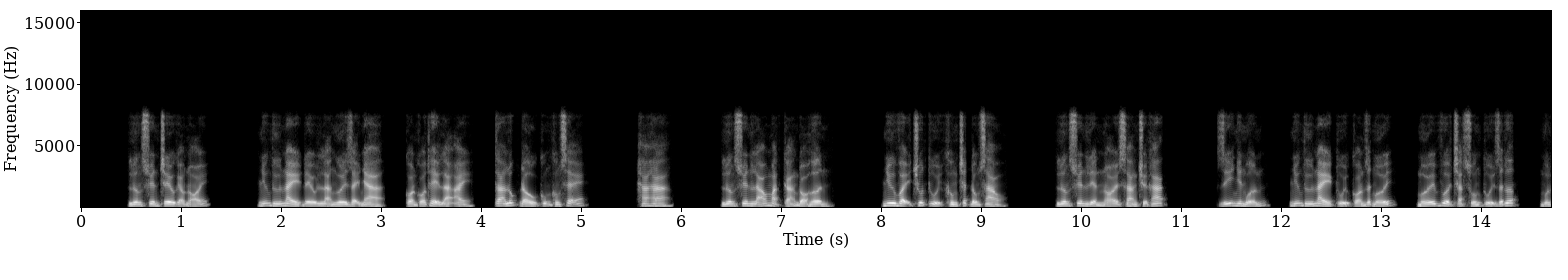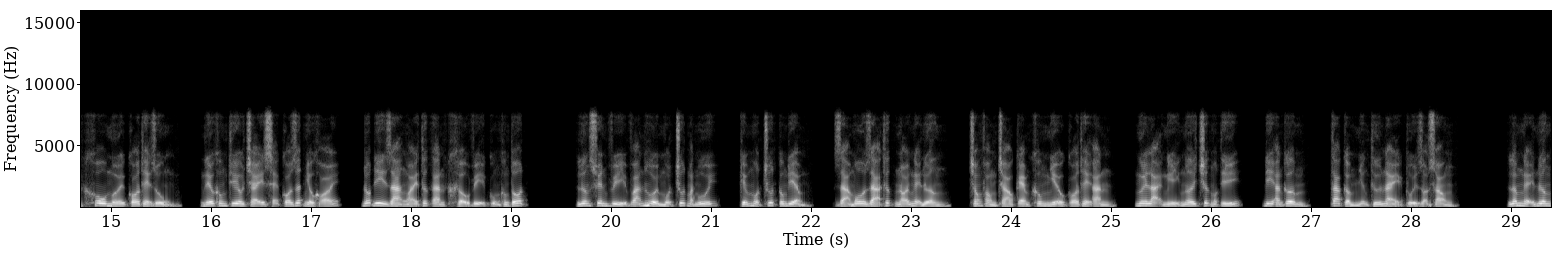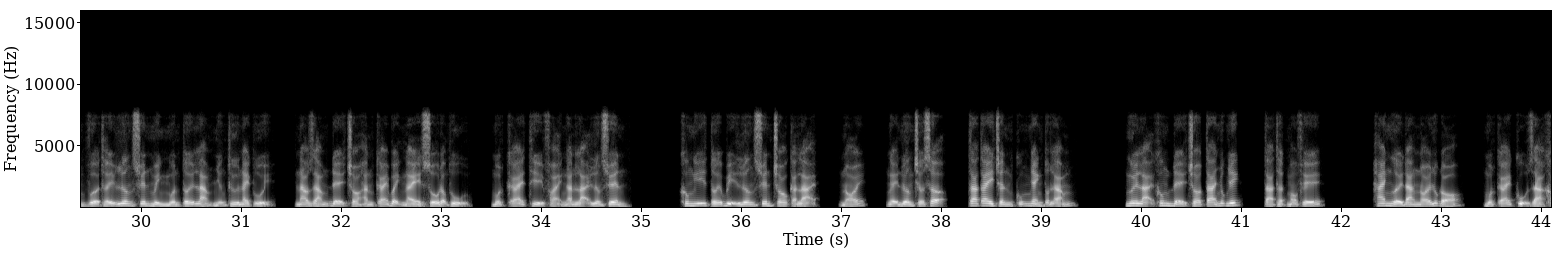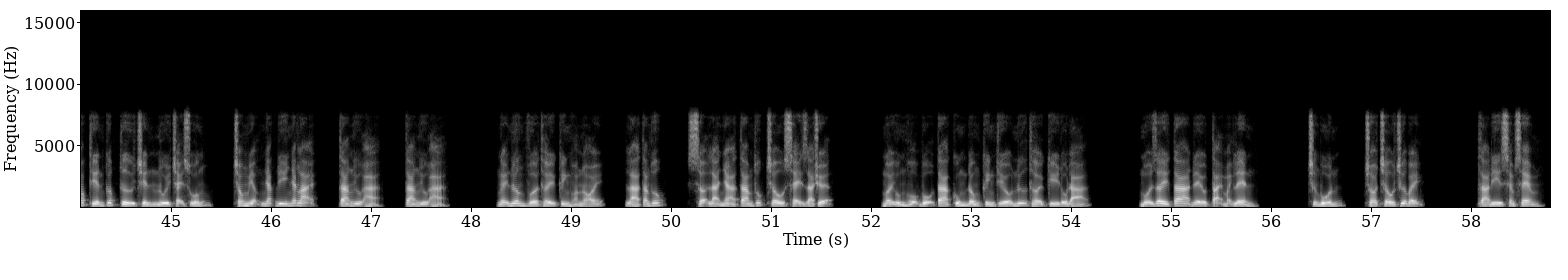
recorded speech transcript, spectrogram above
Lương xuyên trêu kẹo nói. Những thứ này đều là ngươi dạy nha, còn có thể là ai, ta lúc đầu cũng không sẽ. Ha ha. Lương xuyên lão mặt càng đỏ hơn. Như vậy chút tuổi không chất đống sao? Lương xuyên liền nói sang chuyện khác. Dĩ nhiên muốn, những thứ này tuổi còn rất mới mới vừa chặt xuống tuổi rất ướt, muốn khô mới có thể dùng, nếu không thiêu cháy sẽ có rất nhiều khói, đốt đi ra ngoài thức ăn khẩu vị cũng không tốt. Lương xuyên vì vãn hồi một chút mặt mũi, kiếm một chút công điểm, giả mô giả thức nói nghệ đường, trong phòng cháo kém không nhiều có thể ăn, ngươi lại nghỉ ngơi trước một tí, đi ăn cơm, ta cầm những thứ này tuổi dọn xong. Lâm nghệ nương vừa thấy lương xuyên mình muốn tới làm những thứ này tuổi, nào dám để cho hắn cái bệnh này số động thủ, một cái thì phải ngăn lại lương xuyên. Không nghĩ tới bị lương xuyên cho cả lại, nói, nghệ nương chớ sợ, ta tay chân cũng nhanh tốt lắm ngươi lại không để cho ta nhúc đích ta thật mau phế. Hai người đang nói lúc đó, một cái cụ già khóc thiên cướp từ trên núi chạy xuống, trong miệng nhắc đi nhắc lại tang lưu hả à, tang lưu hả à. nghệ nương vừa thấy kinh hoàng nói, là tam thúc, sợ là nhà tam thúc châu xảy ra chuyện. Mời ủng hộ bộ ta cùng đông kinh thiếu nữ thời kỳ đồ đá. Mỗi giây ta đều tại mạnh lên. Chương bốn, cho châu chữa bệnh. Ta đi xem xem.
